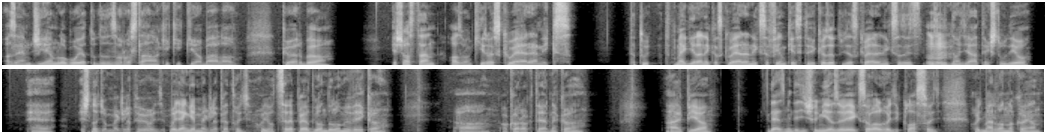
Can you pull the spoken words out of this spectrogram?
az MGM logója, tudod, az oroszlán, aki kikiabál a körből, és aztán az van kírva, Square Enix. Tehát, tehát megjelenik a Square Enix a filmkészítői között, ugye a Square Enix az egy, az uh -huh. egy mhm. nagy játékstúdió, e, és nagyon meglepő, hogy, vagy engem meglepett, hogy, hogy ott szerepelt, gondolom övék a, a, a karakternek a IP-a. De ez mindegy is, hogy mi az övék, szóval, hogy klassz, hogy, hogy már vannak olyan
